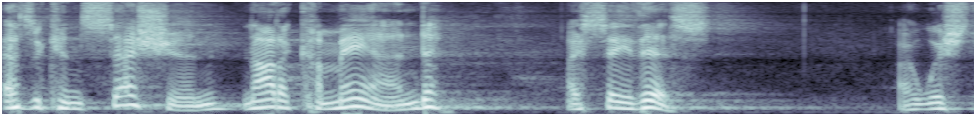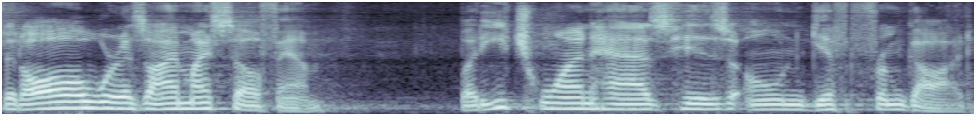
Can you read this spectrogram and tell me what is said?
as a concession, not a command, I say this I wish that all were as I myself am, but each one has his own gift from God,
